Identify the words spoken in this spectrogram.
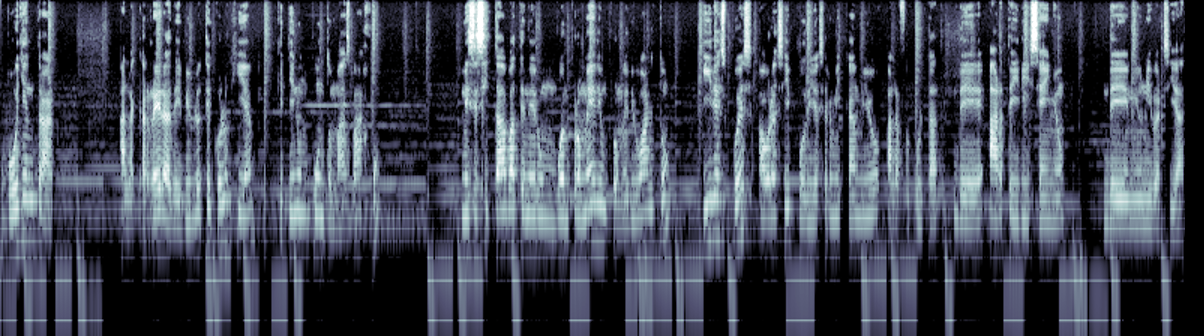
voy a entrar a la carrera de bibliotecología que tiene un punto más bajo, necesitaba tener un buen promedio, un promedio alto y después, ahora sí, podía hacer mi cambio a la facultad de arte y diseño de mi universidad.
